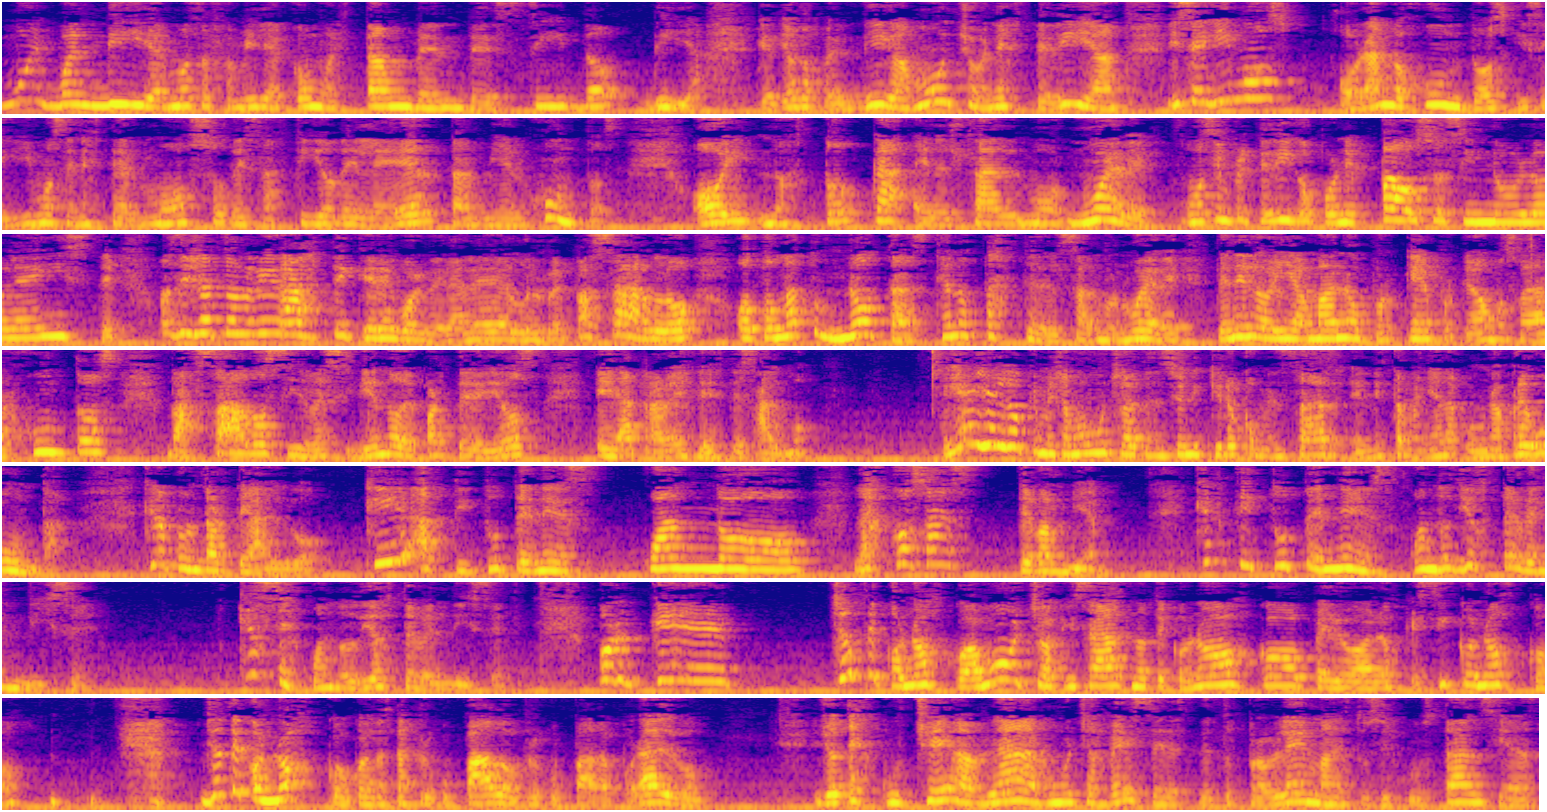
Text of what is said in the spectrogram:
Muy buen día, hermosa familia, ¿cómo están? Bendecido día. Que Dios los bendiga mucho en este día. Y seguimos orando juntos y seguimos en este hermoso desafío de leer también juntos. Hoy nos toca el Salmo 9. Como siempre te digo, pone pausa si no lo leíste. O si ya te olvidaste y quieres volver a leerlo y repasarlo. O toma tus notas. ¿Qué anotaste del Salmo 9? Tenelo ahí a mano. ¿Por qué? Porque vamos a orar juntos, basados y recibiendo de parte de Dios eh, a través de este Salmo. Y hay algo que me llamó mucho la atención y quiero comenzar en esta mañana con una pregunta. Quiero preguntarte algo. ¿Qué actitud tenés cuando las cosas te van bien? ¿Qué actitud tenés cuando Dios te bendice? ¿Qué haces cuando Dios te bendice? Porque yo te conozco a muchos, quizás no te conozco, pero a los que sí conozco, yo te conozco cuando estás preocupado o preocupada por algo. Yo te escuché hablar muchas veces de tus problemas, de tus circunstancias,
